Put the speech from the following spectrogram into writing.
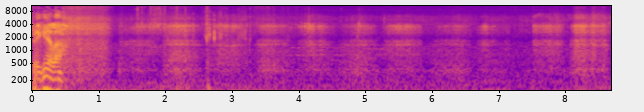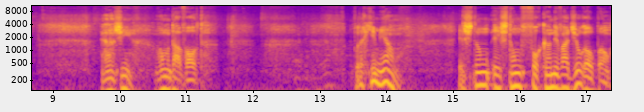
Peguei lá. Renatinho, vamos dar a volta. Por aqui mesmo. Eles estão eles estão focando em invadir o galpão.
